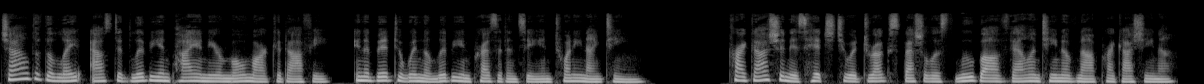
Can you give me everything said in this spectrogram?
child of the late ousted Libyan pioneer Muammar Gaddafi, in a bid to win the Libyan presidency in 2019. Prigozhin is hitched to a drug specialist Lubov Valentinovna Prigozhina.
